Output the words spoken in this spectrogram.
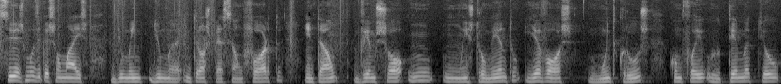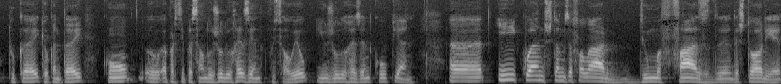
Se as músicas são mais de uma, de uma introspeção forte, então vemos só um, um instrumento e a voz, muito cruz, como foi o tema que eu toquei, que eu cantei com uh, a participação do Júlio Rezende, que foi só eu e o Júlio Rezende com o piano. Ah, e quando estamos a falar de uma fase de- da história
